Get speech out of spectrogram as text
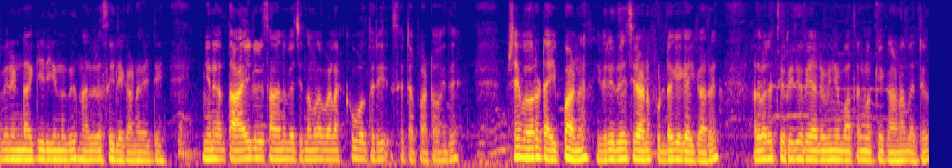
ഇവരുണ്ടാക്കിയിരിക്കുന്നത് നല്ല രസമില്ലേ കാണാനായിട്ട്. ഇങ്ങനെ തായിലൊരു സാധനം വെച്ച് നമ്മൾ വിളക്ക് പോലത്തെ ഒരു സെറ്റപ്പ് ആട്ടോ ഇത്. പക്ഷേ വേറെ ടൈപ്പാണ് ഇവർ ഇത് വെച്ചിട്ടാണ് ഫുഡൊക്കെ കഴിക്കാറ്. അതുപോലെ ചെറിയ ചെറിയ അലുമിനിയം പാത്രങ്ങളൊക്കെ കാണാൻ പറ്റും.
